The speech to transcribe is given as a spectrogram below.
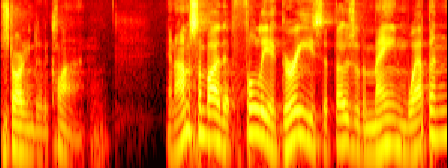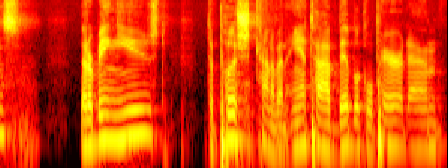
starting to decline. And I'm somebody that fully agrees that those are the main weapons that are being used to push kind of an anti biblical paradigm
